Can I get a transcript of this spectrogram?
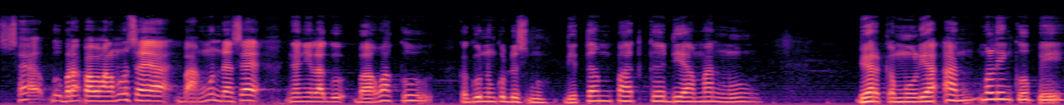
Saya beberapa malam lalu saya bangun dan saya nyanyi lagu Bawaku ke gunung kudusmu di tempat kediamanmu. Biar kemuliaan melingkupi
